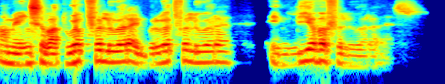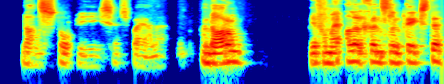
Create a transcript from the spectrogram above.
Na mense wat hoop verlore en brood verlore en lewe verlore is. Dan stop Jesus by hulle. En daarom een van my allergunsteling tekste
